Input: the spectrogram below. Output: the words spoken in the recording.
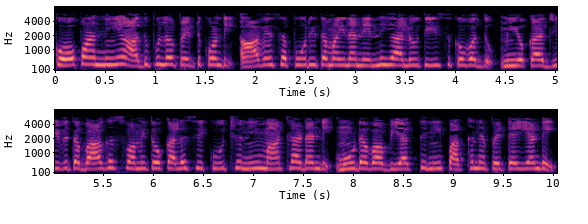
కోపాన్ని అదుపులో పెట్టుకోండి. ఆవేశపూరితమైన నిర్ణయాలు తీసుకోవద్దు. మీ యొక్క జీవిత భాగస్వామితో కలిసి కూర్చుని మాట్లాడండి. మూడవ వ్యక్తిని పక్కన పెట్టేయండి.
